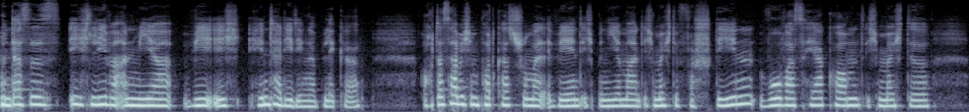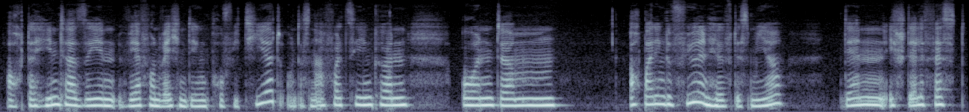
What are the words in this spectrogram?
Und das ist, ich liebe an mir, wie ich hinter die Dinge blicke. Auch das habe ich im Podcast schon mal erwähnt. Ich bin jemand, ich möchte verstehen, wo was herkommt. Ich möchte auch dahinter sehen, wer von welchen Dingen profitiert und das nachvollziehen können. Und ähm, auch bei den Gefühlen hilft es mir, denn ich stelle fest,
